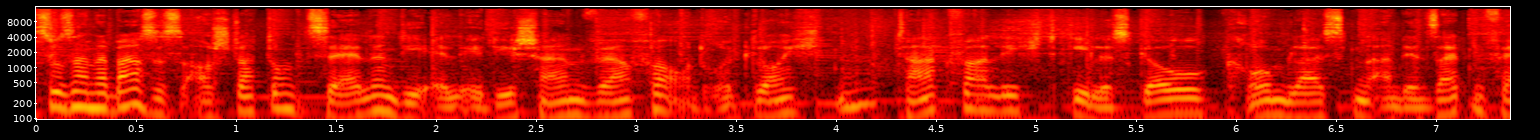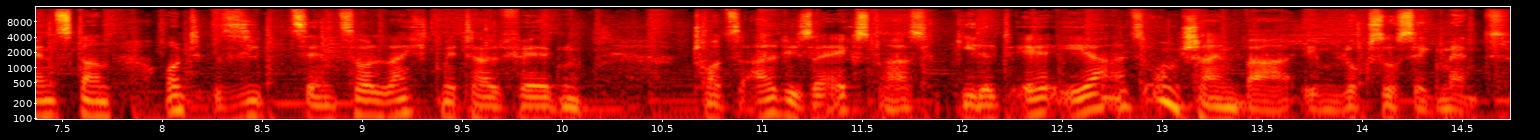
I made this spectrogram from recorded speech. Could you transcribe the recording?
Zu seiner Basisausstattung zählen die LED-Scheinwerfer und Rückleuchten, Tagfahrlicht, Keyless Go, Chromleisten an den Seitenfenstern und 17 Zoll Leichtmetallfelgen. Trotz all dieser Extras gilt er eher als unscheinbar im Luxussegment.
